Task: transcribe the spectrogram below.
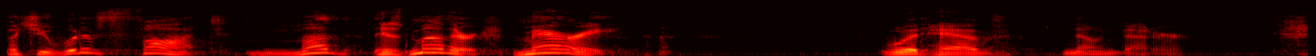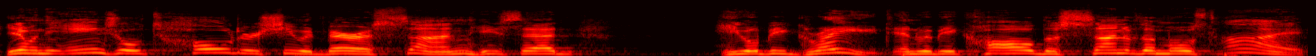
But you would have thought mother, his mother, Mary, would have known better. You know, when the angel told her she would bear a son, he said, He will be great and will be called the Son of the Most High,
